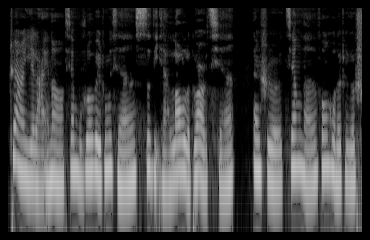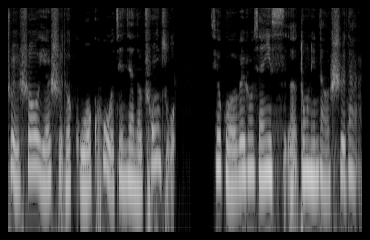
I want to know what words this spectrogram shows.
这样一来呢，先不说魏忠贤私底下捞了多少钱，但是江南丰厚的这个税收也使得国库渐渐的充足。结果魏忠贤一死，东林党势大。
